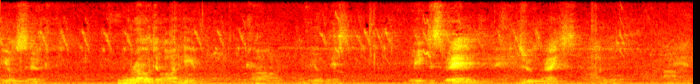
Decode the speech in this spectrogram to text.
your servant, pour out upon him the power of your blessing. Make this prayer through Christ our Lord. Amen.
